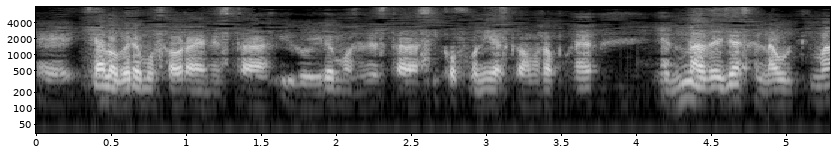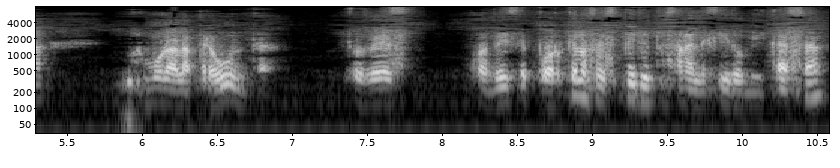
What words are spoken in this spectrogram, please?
eh, ya lo veremos ahora en estas, y lo iremos en estas psicofonías que vamos a poner, en una de ellas, en la última, formula la pregunta. Entonces, cuando dice, ¿por qué los espíritus han elegido mi casa?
